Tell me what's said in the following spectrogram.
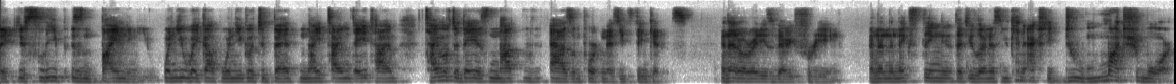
like your sleep isn't binding you. When you wake up, when you go to bed, nighttime, daytime, time of the day is not as important as you think it is. And that already is very freeing. And then the next thing that you learn is you can actually do much more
